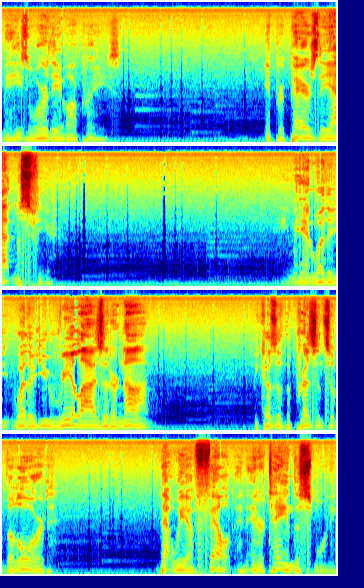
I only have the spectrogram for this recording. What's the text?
Amen. He's worthy of our praise. It prepares the atmosphere. Amen. Whether, whether you realize it or not, because of the presence of the Lord, that we have felt and entertained this morning,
